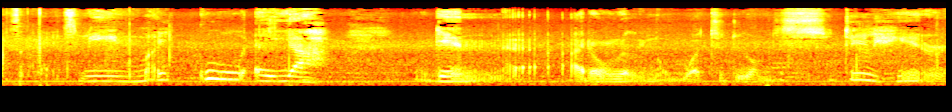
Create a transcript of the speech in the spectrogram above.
Up. Me, Michael, and yeah. Again, I don't really know what to do. I'm just sitting here.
